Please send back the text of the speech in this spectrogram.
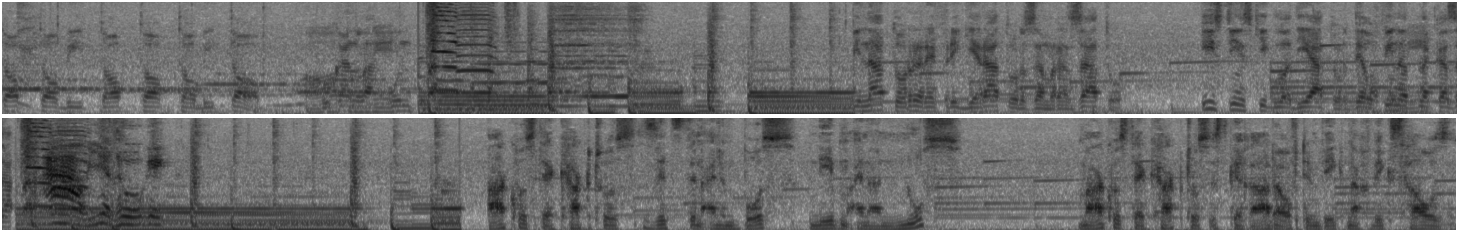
top, tobi, top, top, tobi, top. Ah, oh, Bukanlah tobi. untuk Пинаtor, рефригератор, замразатор. Истински гладиатор, делфинът наказатор. Au, jetzt hoch ich. Markus der Kaktus sitzt in einem Bus neben einer Nuss. Markus der Kaktus ist gerade auf dem Weg nach Wixhausen.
